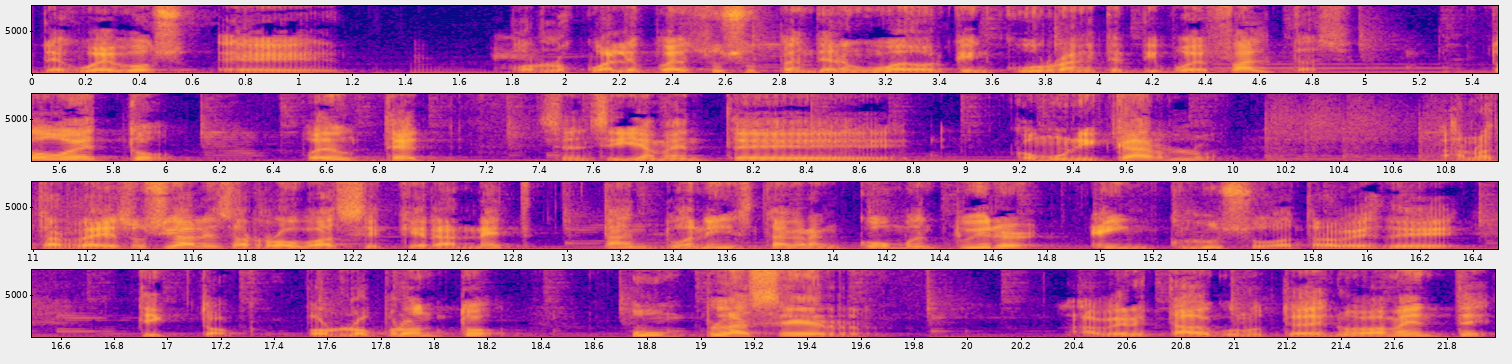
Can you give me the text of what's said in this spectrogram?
de juegos eh, por los cuales puede suspender a un jugador que incurra en este tipo de faltas. Todo esto puede usted sencillamente comunicarlo a nuestras redes sociales, arroba sequeranet, tanto en Instagram como en Twitter e incluso a través de TikTok. Por lo pronto, un placer haber estado con ustedes nuevamente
